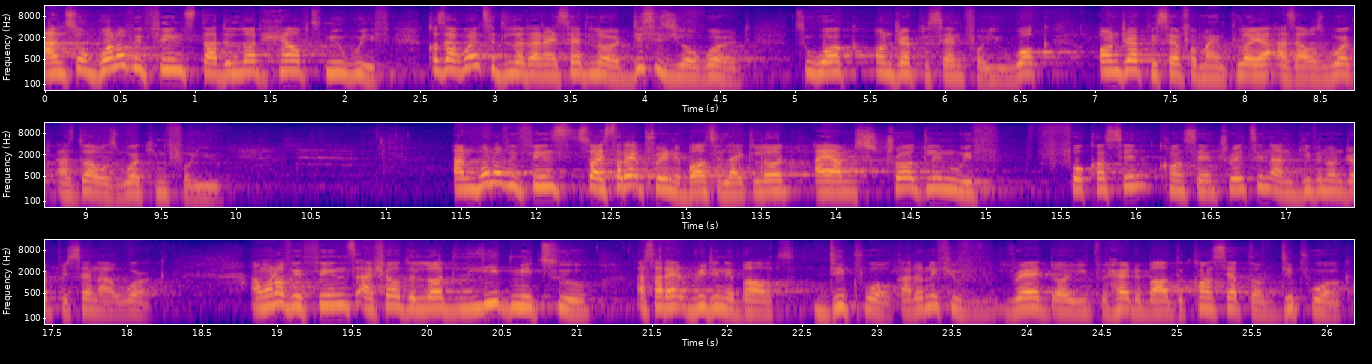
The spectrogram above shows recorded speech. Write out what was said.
And so, one of the things that the Lord helped me with, because I went to the Lord and I said, Lord, this is your word to work 100% for you, work 100% for my employer as, I was work, as though I was working for you. And one of the things, so I started praying about it like, Lord, I am struggling with focusing, concentrating, and giving 100% at work. And one of the things I felt the Lord lead me to, I started reading about deep work. I don't know if you've read or you've heard about the concept of deep work,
